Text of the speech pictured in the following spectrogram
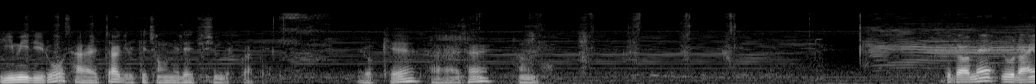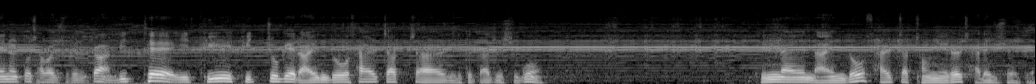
2mm로 살짝 이렇게 정리를 해 주시면 될 것 같아요. 이렇게 살살 정리. 그 다음에 이 라인을 또 잡아 주셔야 되니까 밑에 이 뒤 뒤쪽의 라인도 살짝 잘 이렇게 따주시고 뒷라인 라인도 살짝 정리를 잘 해주셔야 돼요.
